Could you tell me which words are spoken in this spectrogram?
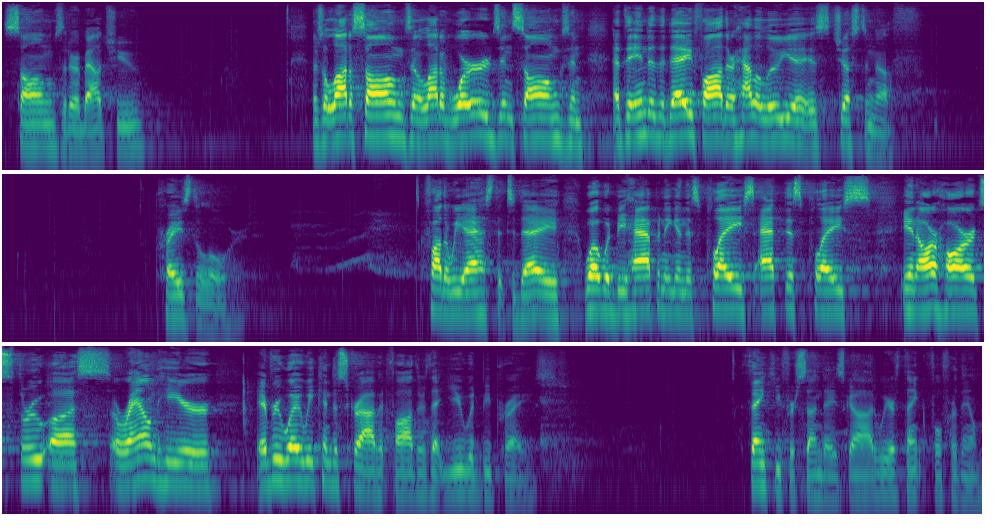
songs that are about you. There's a lot of songs and a lot of words in songs, and at the end of the day, Father, hallelujah is just enough. Praise the Lord. Father, we ask that today what would be happening in this place, at this place, in our hearts, through us, around here, every way we can describe it, Father, that you would be praised. Thank you for Sundays, God. We are thankful for them.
